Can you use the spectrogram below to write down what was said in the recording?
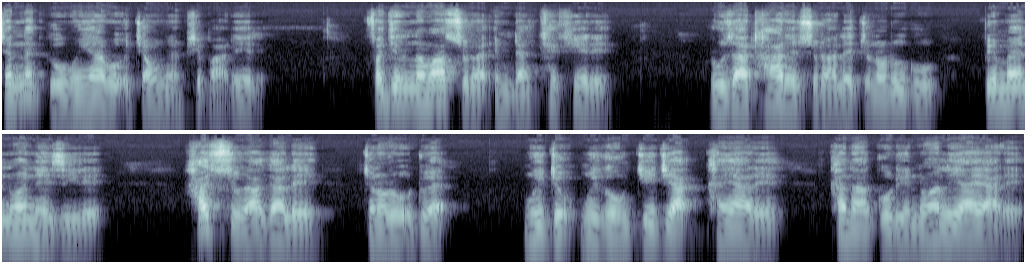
ဂျန်နတ်ကိုဝင်ရဖို့အကြောင်းအရာဖြစ်ပါတယ်တဲ့။ဖဂျ်နမတ်ဆိုတာအင်တန်ခက်ခဲတဲ့ရိုဇာထားတယ်ဆိုတာလေကျွန်တော်တို့ကိုပင်ပန်းနွမ်းနေစေတဲ့ဟတ်ဆိုတာကလည်းကျွန်တော်တို့အတွက်ငွေကြုံငွေကုန်ကြေးကြခံရတယ်ခန္ဓာကိုယ်တွေနွမ်းလျရရတယ်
